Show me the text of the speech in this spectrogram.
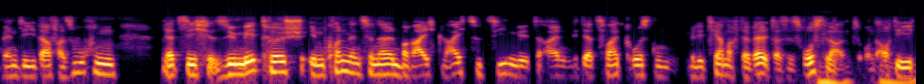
wenn sie da versuchen, letztlich symmetrisch im konventionellen Bereich gleichzuziehen mit, ein, mit der zweitgrößten Militärmacht der Welt, das ist Russland und auch die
